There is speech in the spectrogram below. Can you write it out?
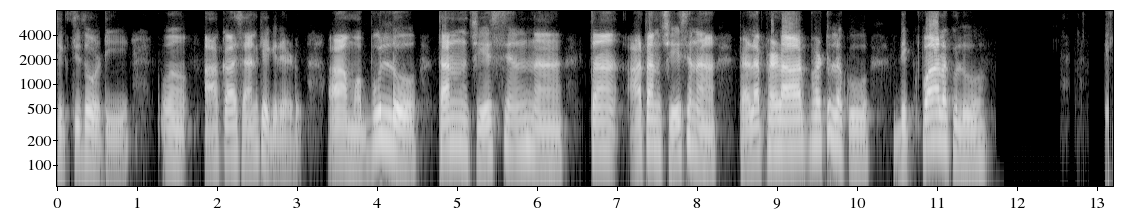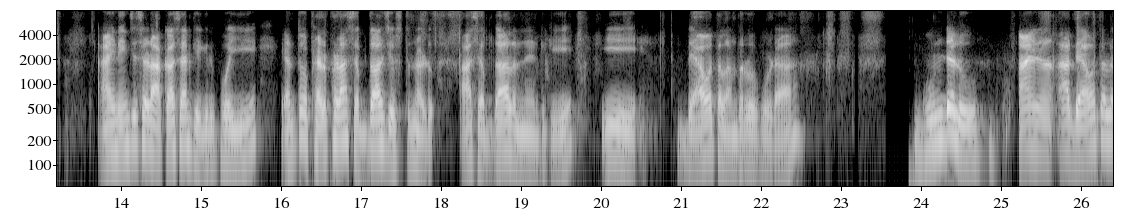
శక్తితోటి ఆకాశానికి ఎగిరాడు. ఆ మబ్బుల్లో తను చేసిన త అతను చేసిన పెళపెళార్భటులకు దిక్పాలకులు. ఆయన ఏం చేశాడు? ఆకాశానికి ఎగిరిపోయి ఎంతో పెళపెళా శబ్దాలు చేస్తున్నాడు. ఆ శబ్దాలన్నింటికి ఈ దేవతలందరూ కూడా గుండెలు ఆయన ఆ దేవతల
